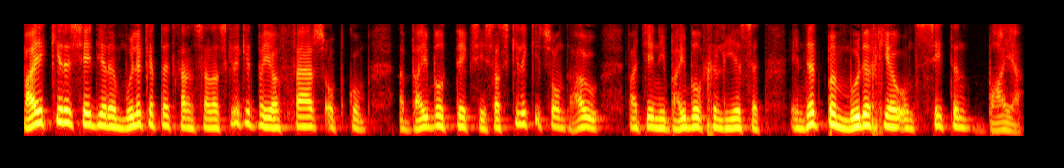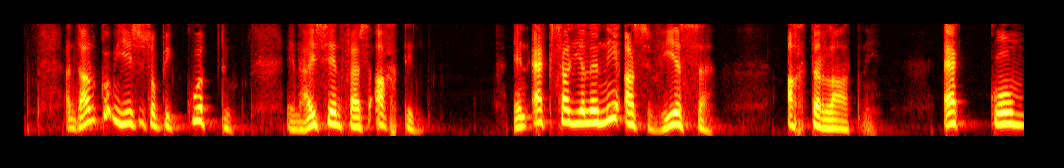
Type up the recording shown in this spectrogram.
Baie kere as jy deur 'n moeilike tyd gaan, sal skielik net by jou vers opkom, 'n Bybelteks, jy sal skielik iets onthou wat jy in die Bybel gelees het en dit bemoedig jou ontsettend baie. En dan kom Jesus op die koop toe En hy sê in vers 18: En ek sal julle nie as wese agterlaat nie. Ek kom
